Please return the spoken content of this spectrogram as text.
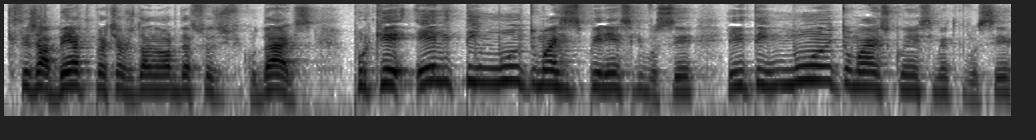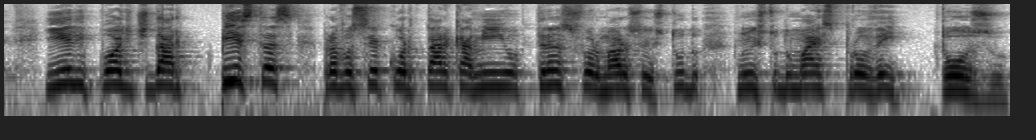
que esteja aberto para te ajudar na hora das suas dificuldades, porque ele tem muito mais experiência que você, ele tem muito mais conhecimento que você e ele pode te dar pistas para você cortar caminho, transformar o seu estudo num estudo mais proveitoso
